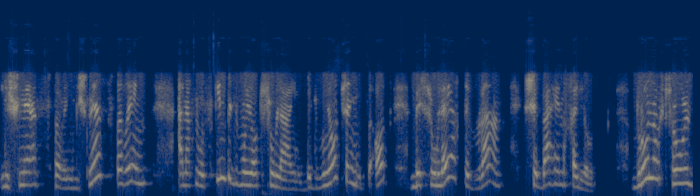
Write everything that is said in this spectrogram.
לשני הספרים. בשני הספרים אנחנו עוסקים בדמויות שוליים, בדמויות שנמצאות בשולי החברה שבה הן חיות. ברונו שולד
